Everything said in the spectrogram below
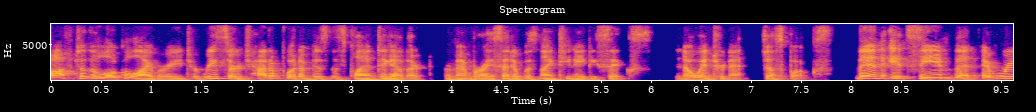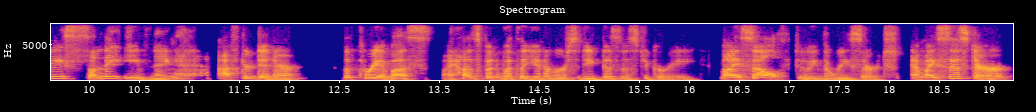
off to the local library to research how to put a business plan together. Remember, I said it was 1986. No internet, just books. Then it seemed that every Sunday evening after dinner, the three of us, my husband with a university business degree, myself doing the research, and my sister,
